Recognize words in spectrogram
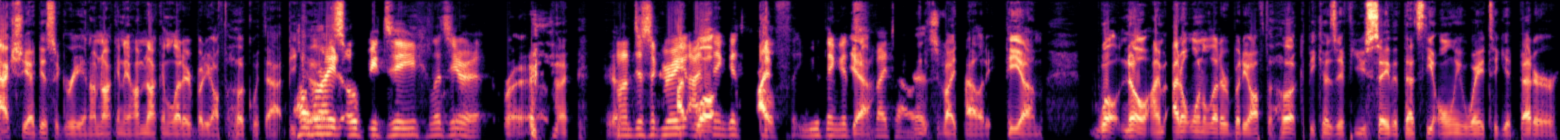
Actually, I disagree, and I'm not gonna I'm not gonna let everybody off the hook with that. Because, All right, OPT, let's hear it. Right. yeah. I disagree. I, well, I, think it's health. I, you think it's yeah, vitality. It's vitality. The um, well, no, I'm, I don't want to let everybody off the hook because if you say that that's the only way to get better,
